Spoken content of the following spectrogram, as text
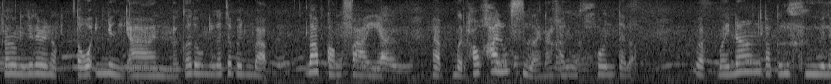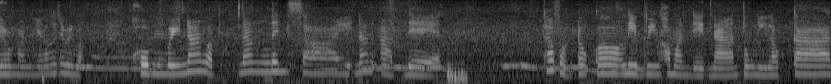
แล้วตรงนี้ก็จะเป็นแบบโต๊ะอีกหนึ่งอัน แล้วก็ตรงนี้ก็จะเป็นแบบรอบกองไฟอะ แบบเหมือนเข้าค่ายลูกเสือนะคะทุกคนแต่แบบแบบไว้นั่งตอนกลางคืนอะไรประมาณนี้แล้วก็จะเป็นแบบ มไว้นั่งแบบนั่งเล่นทราย นั่งอาบแดด ถ้าฝนตกก็รีบวิ่งเข้ามาเดดน้ำตรงนี้แล้วกัน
